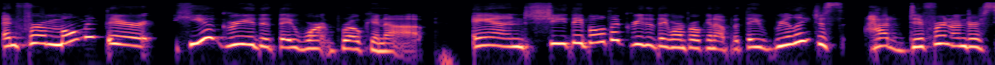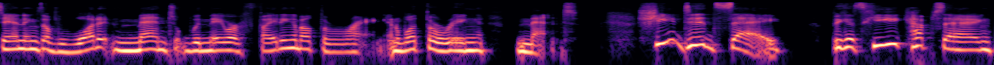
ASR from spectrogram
And for a moment there, he agreed that they weren't broken up. And she, they both agreed that they weren't broken up, but they really just had different understandings of what it meant when they were fighting about the ring and what the ring meant. She did say because he kept saying,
